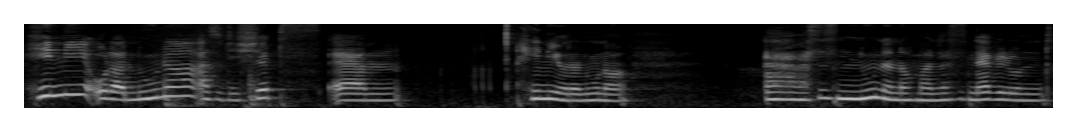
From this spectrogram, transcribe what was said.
Hini oder Nuna, also die Chips, ähm, Hini oder Nuna. Äh, was ist Nuna nochmal? Das ist Neville und.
